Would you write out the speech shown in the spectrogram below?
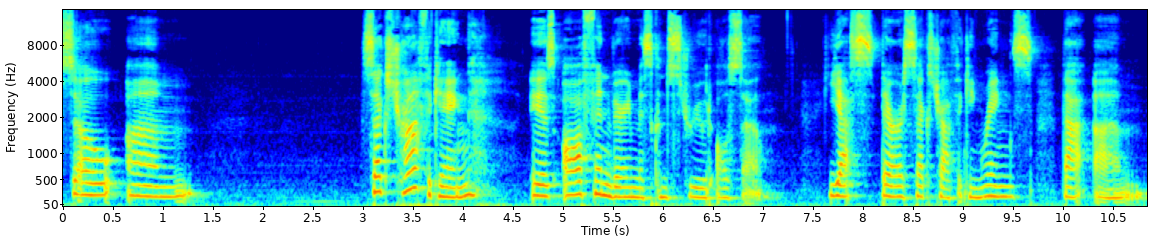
So, um, sex trafficking is often very misconstrued, also. Yes, there are sex trafficking rings that um,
